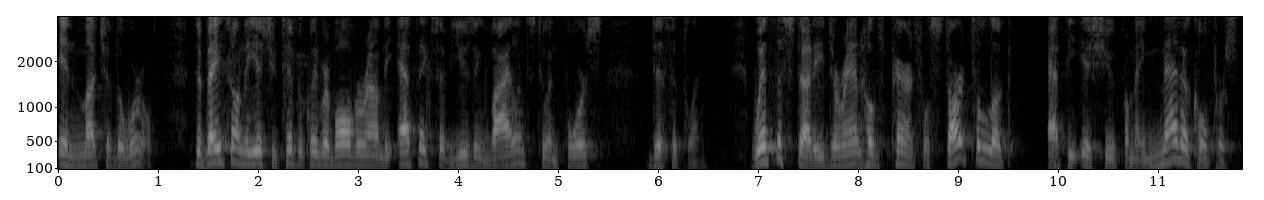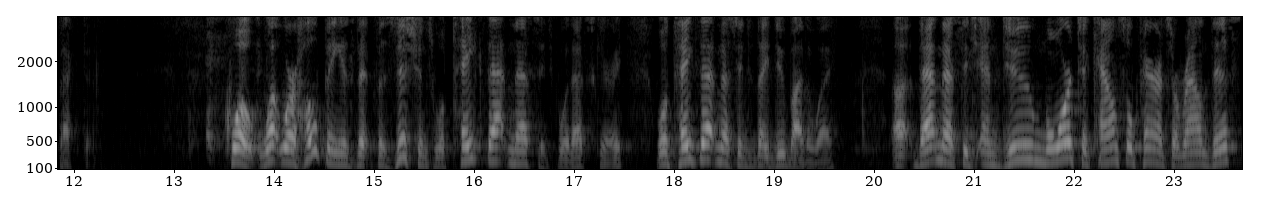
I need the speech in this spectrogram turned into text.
in much of the world. Debates on the issue typically revolve around the ethics of using violence to enforce discipline. With the study, Durrant hopes parents will start to look at the issue from a medical perspective. Quote, what we're hoping is that physicians will take that message, boy, that's scary, will take that message, they do, by the way, uh, that message and do more to counsel parents around this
